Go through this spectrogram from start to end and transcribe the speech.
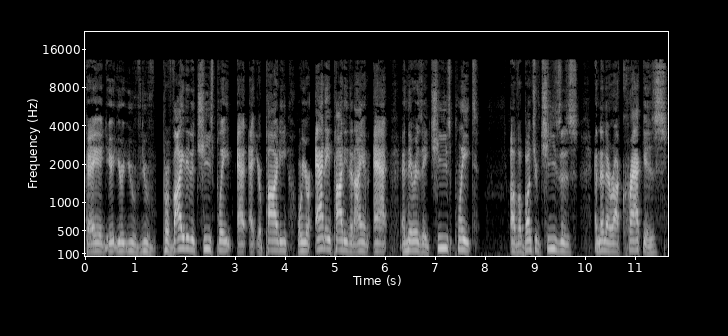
okay, you, you you've, you've provided a cheese plate at, at your party, or you're at a party that I am at, and there is a cheese plate of a bunch of cheeses, and then there are crackers,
